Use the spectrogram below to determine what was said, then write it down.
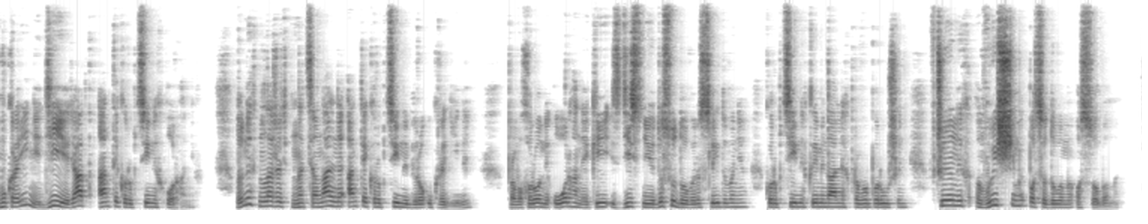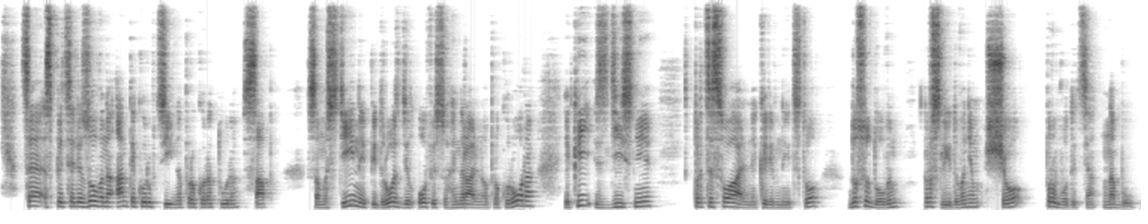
В Україні діє ряд антикорупційних органів. До них належить Національне антикорупційне бюро України, правоохоронний орган, який здійснює досудове розслідування корупційних кримінальних правопорушень, вчинених вищими посадовими особами. Це спеціалізована антикорупційна прокуратура САП, самостійний підрозділ Офісу Генерального прокурора, який здійснює процесуальне керівництво досудовим розслідуванням, що проводиться НАБУ.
